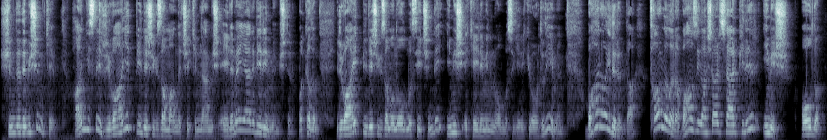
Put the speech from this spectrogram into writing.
Şimdi demişim ki hangisinde rivayet birleşik zamanla çekimlenmiş eyleme yer verilmemiştir? Bakalım rivayet birleşik zaman olması için de imiş ek eyleminin olması gerekiyordu değil mi? Bahar aylarında tarlalara bazı ilaçlar serpilir imiş. Oldu.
